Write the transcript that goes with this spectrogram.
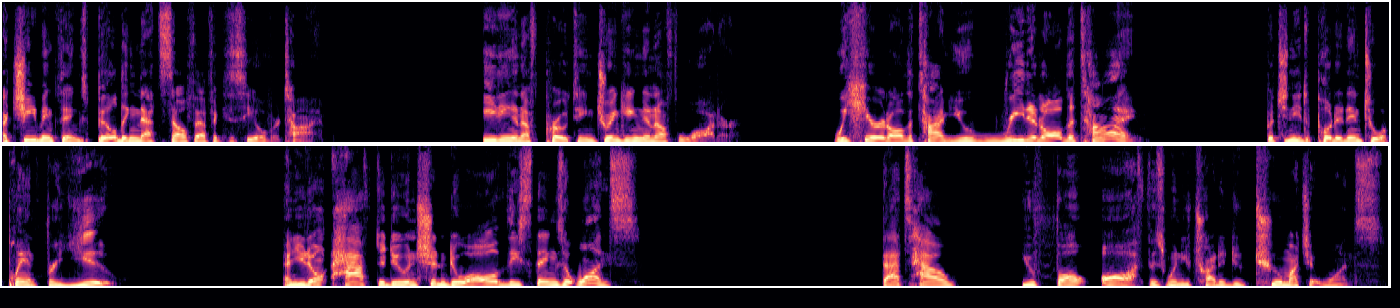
achieving things, building that self efficacy over time, eating enough protein, drinking enough water. We hear it all the time. You read it all the time, but you need to put it into a plan for you. And you don't have to do and shouldn't do all of these things at once. That's how you fall off is when you try to do too much at once.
